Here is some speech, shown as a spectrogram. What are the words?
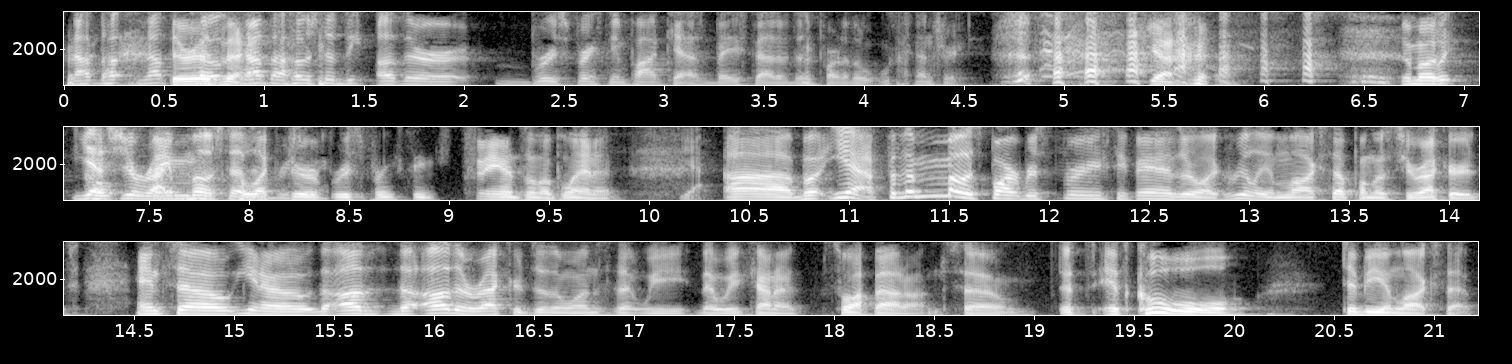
not the not the, not the host of the other Bruce Springsteen podcast based out of this part of the country. yeah. the most yes, you're right. Most collector of Bruce Springsteen fans on the planet. Yeah. Uh, but yeah, for the most part, Bruce Springsteen fans are like really in lockstep on those two records, and so you know the other the other records are the ones that we that we kind of swap out on. So it's it's cool to be in lockstep.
